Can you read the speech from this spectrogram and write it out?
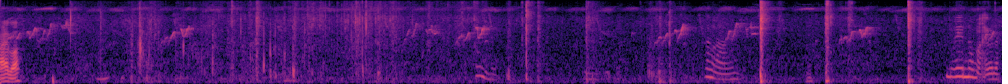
ได้ปะ ข้างหลังเว้นน้องหมายไปละ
